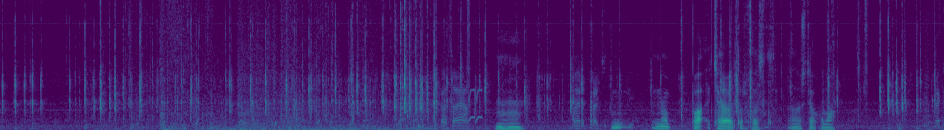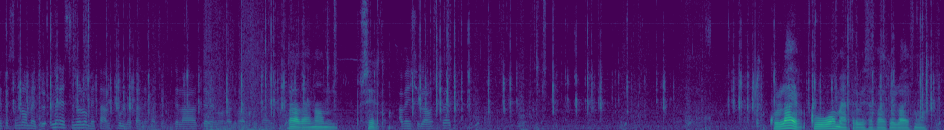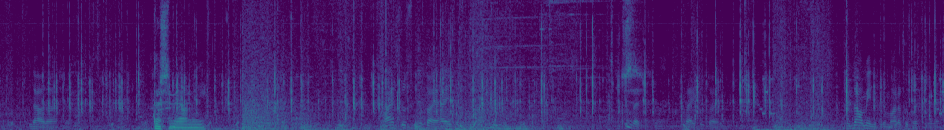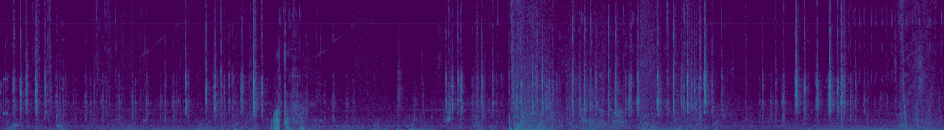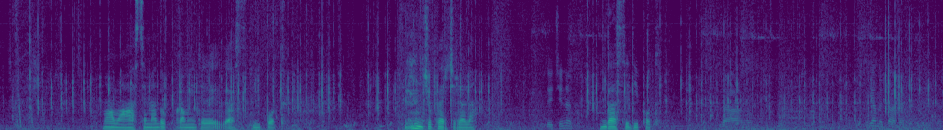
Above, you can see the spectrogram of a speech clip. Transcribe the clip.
Pe casa aia? Mhm. Mai retrage-te un pic. Nu, pa, cealaltă a fost. dar Nu știu acum. Hai că trebuie să ne luăm metru. Mereu să ne luăm metal, full metal ne facem. De la terenul ăla, de la... Hai. Da, dar n-am shield. Avem și la 11. Cu live, cu Omer trebuie să fac eu live, mă. Da, da, așa. Dă și mi-au mini. Hai sus cu toaie, hai să Tu mergi, stai cu toaile. Îți dau mini prima oară după ce vedem. What the fuck? Are normal. Mama, astea mi-aduc aminte de asta, bipot. Ciupercile alea. De cine? Da, asta e dipot. Da, da. Ia metal repede de aici.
